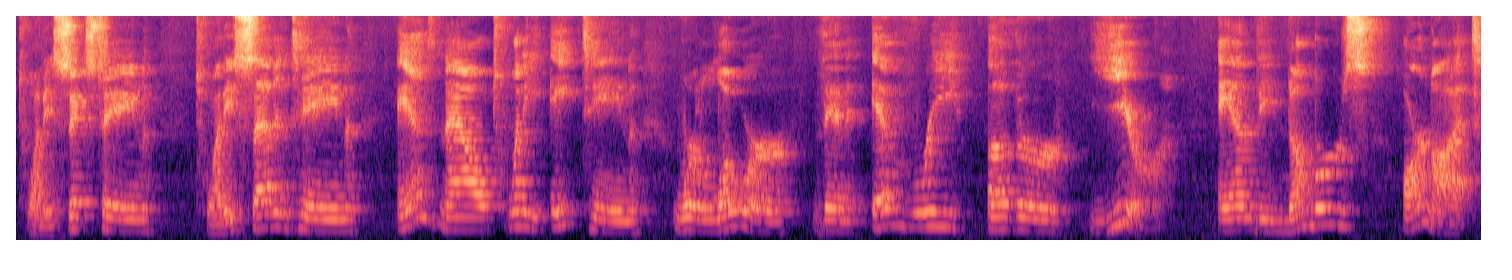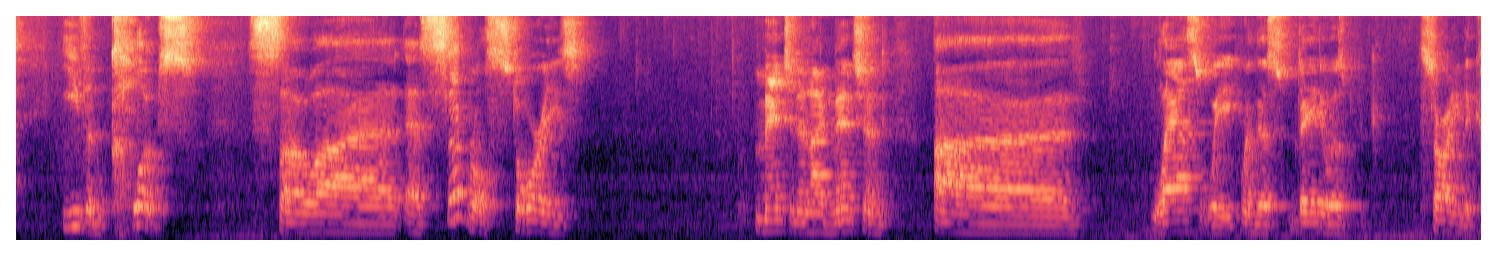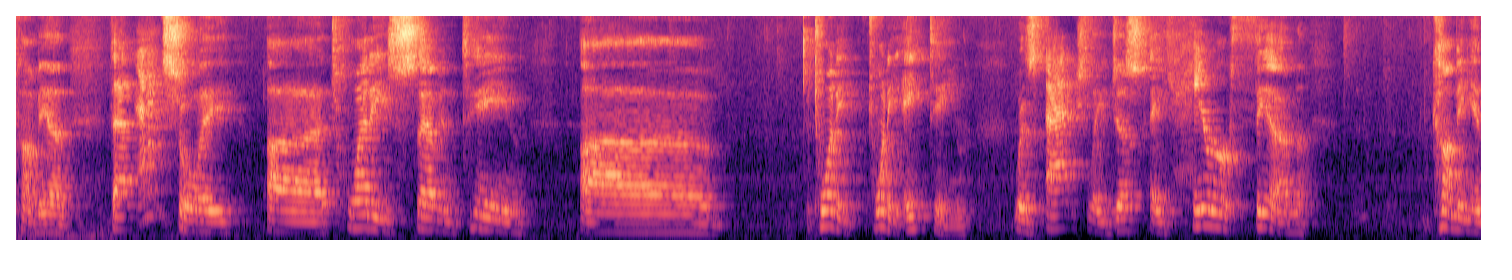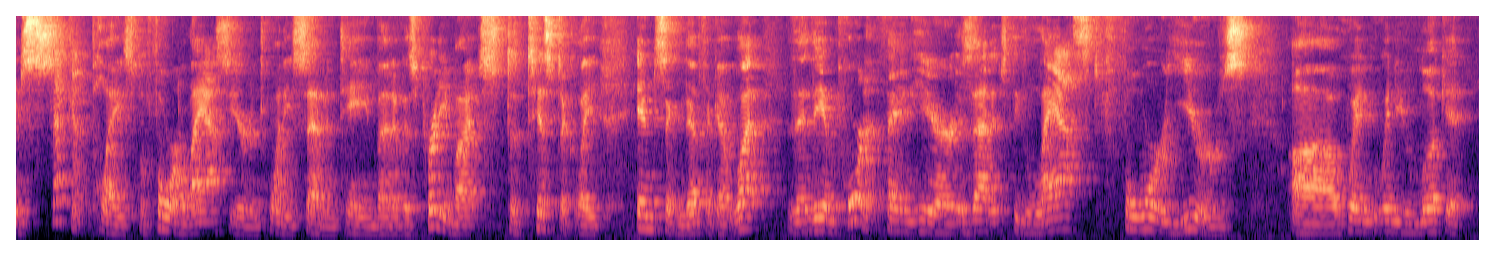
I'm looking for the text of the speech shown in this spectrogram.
2016, 2017, and now 2018 were lower than every other year. And the numbers are not even close so, uh, several stories mentioned, and I mentioned uh, last week when this data was starting to come in, that actually uh, 2017, uh, 20, 2018 was actually just a hair thin coming in second place before last year in 2017, but it was pretty much statistically insignificant. What the, the important thing here is that it's the last four years uh, when, when you look at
